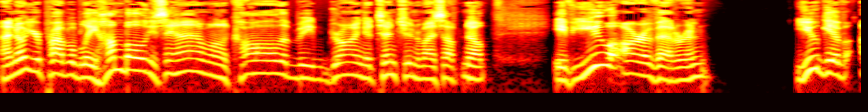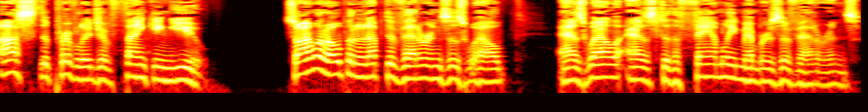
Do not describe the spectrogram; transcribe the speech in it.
I know you're probably humble. You say, I don't want to call and be drawing attention to myself. No. If you are a veteran, you give us the privilege of thanking you. So I want to open it up to veterans as well, as well as to the family members of veterans.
